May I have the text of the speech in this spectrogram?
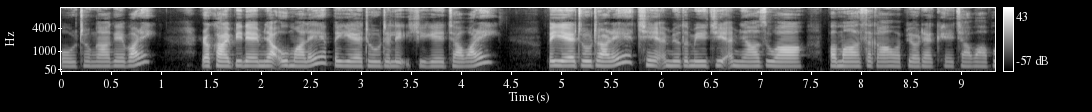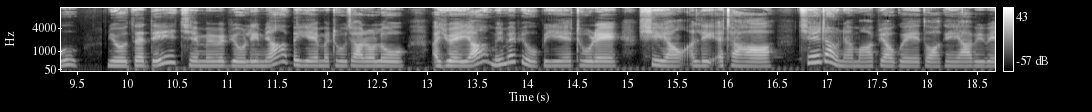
ပိုထုံငါခဲ့ပါတယ်။ရခိုင်ပြည်နယ်မြောက်ဦးမှာလည်းပရဲထိုးဒလိရှိခဲ့ကြပါတယ်။ပရဲထိုးထားတဲ့ချင်းအမျိုးသမီးကြီးအများစုဟာဗမာစကားမပြောတတ်ခဲ့ကြပါဘူး။ မျိုးသက်တဲ့ချင်းမင်းမပြိုလေးများပရဲမထိုးကြတော့လို့အရွယ်ရမင်းမပြိုပရဲထိုးတဲ့ရှီအောင်အလေးအထားဟာချင်းတောင်နံမှာပျောက်ကွယ်သွားခဲ့ရပြီပဲ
